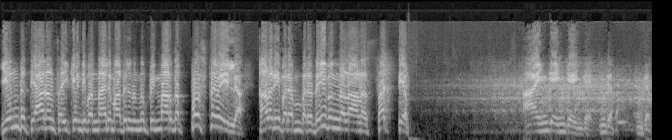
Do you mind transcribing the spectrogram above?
എന്ത് ത്യാഗം സഹിക്കേണ്ടി വന്നാലും അതിൽ നിന്നും പിന്മാറുന്ന പ്രശ്നമേ ഇല്ല. കളരി പരമ്പര ദൈവങ്ങളാണ് സത്യം. ആ ഇങ്ക ഇങ്ക ഇങ്ക ഇങ്കത ഇങ്കത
